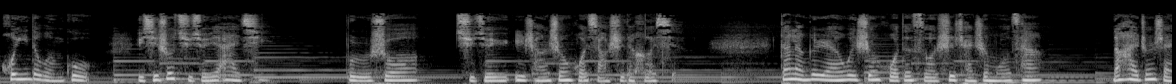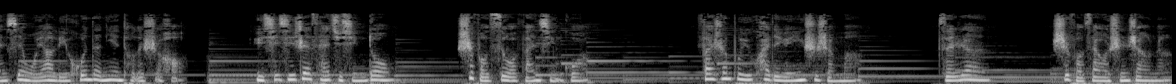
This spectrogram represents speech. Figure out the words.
婚姻的稳固，与其说取决于爱情。不如说，取决于日常生活小事的和谐。当两个人为生活的琐事产生摩擦，脑海中闪现我要离婚的念头的时候，与其急着采取行动，是否自我反省过？发生不愉快的原因是什么？责任是否在我身上呢？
